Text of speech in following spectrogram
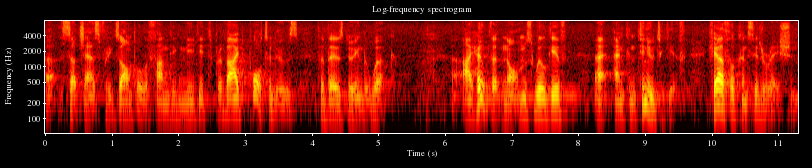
uh, such as, for example, the funding needed to provide portaloos for those doing the work. Uh, I hope that NOMS will give uh, and continue to give careful consideration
